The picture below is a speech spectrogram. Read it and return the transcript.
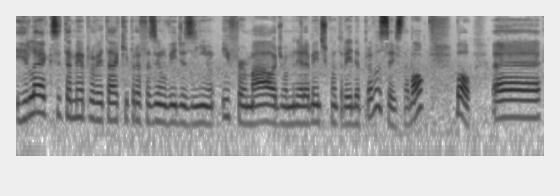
relax e também aproveitar aqui para fazer um videozinho informal, de uma maneira bem descontraída para vocês, tá bom? Bom, uh,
